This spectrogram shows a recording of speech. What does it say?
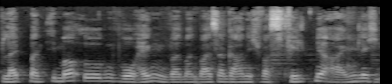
bleibt man immer irgendwo hängen, weil man weiß ja gar nicht, was fehlt mir eigentlich.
